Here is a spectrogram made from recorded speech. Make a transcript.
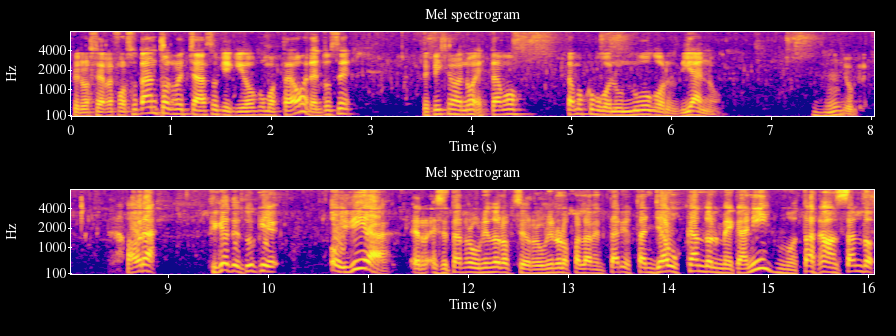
Pero se reforzó tanto el rechazo que quedó como hasta ahora. Entonces, ¿te fijas o no? Estamos, estamos como con un nudo gordiano. Ahora, fíjate tú que hoy día er, se están reuniendo los, se reunieron los parlamentarios, están ya buscando el mecanismo, están avanzando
